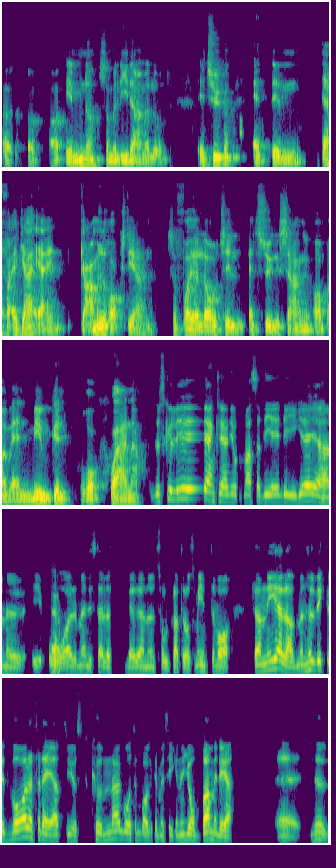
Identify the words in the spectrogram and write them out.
og, og, og emner, som er lidt anderledes. Jeg tykker, at øhm, derfor at jeg er en gammel rockstjerne, så får jag lov till att synge sange om att vara en mogen rockstjärna. Du skulle ju egentligen gjort massa D&D-grejer här nu i år, ja. men istället blev det ännu en solplatta då, som inte var planerad. Men hur viktigt var det för dig att just kunna gå tillbaka till musiken och jobba med det eh, nu?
